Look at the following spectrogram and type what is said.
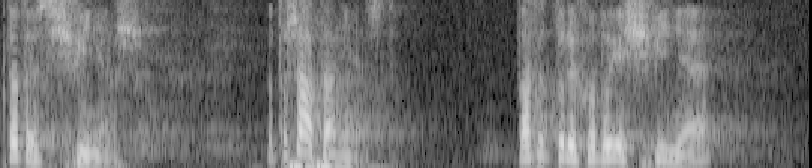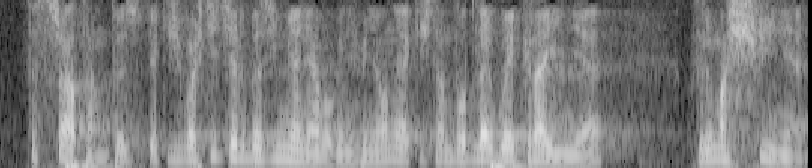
Kto to jest świniarz? No to szatan jest. Facet, który hoduje świnie, to jest szatan. To jest jakiś właściciel bez imienia w ogóle nie wymieniony, jakiś tam w odległej krainie, który ma świnie.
